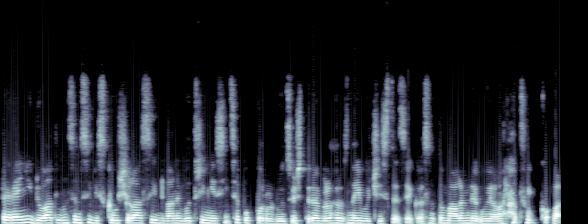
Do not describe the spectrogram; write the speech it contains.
terénní duatlon jsem si vyzkoušela asi dva nebo tři měsíce po porodu, což teda byl hrozný očistec, jako já jsem to málem neujela na tom kole.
